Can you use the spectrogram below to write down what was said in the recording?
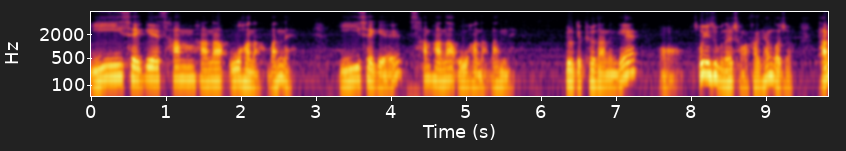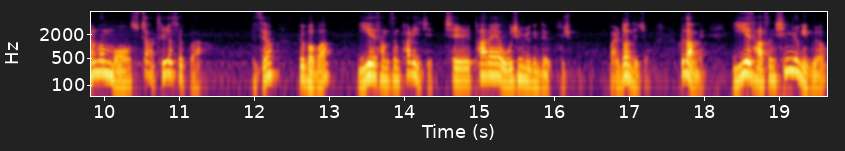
2 3개 3 하나 5 하나. 맞네. 2 3개 3 하나 5 하나. 맞네. 이렇게 표현하는 게 어, 소인수 분해를 정확하게 한 거죠. 다른 건 뭐 숫자가 틀렸을 거야. 됐어요? 이거 봐봐. 2의 3승 8이지. 7 8에 56인데 90 말도 안 되죠. 그 다음에 2의 4승 16이고요.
